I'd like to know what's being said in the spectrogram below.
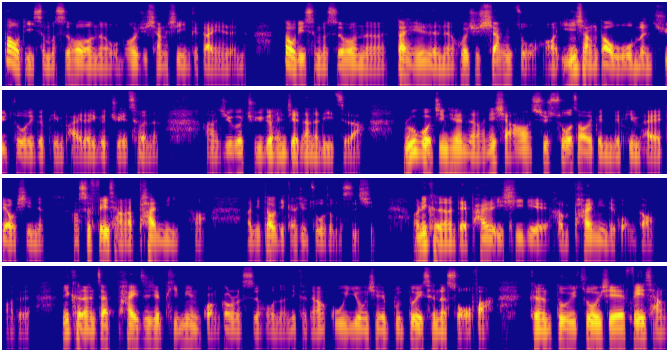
到底什么时候呢？我们会去相信一个代言人？到底什么时候呢？代言人呢会去相左啊，影响到我们去做一个品牌的一个决策呢？啊，举个举一个很简单的例子啦。如果今天呢，你想要去塑造一个你的品牌的调性呢，啊，是非常的叛逆哈。啊，你到底该去做什么事情？啊，你可能得拍了一系列很叛逆的广告啊，对你可能在拍这些平面广告的时候呢，你可能要故意用一些不对称的手法，可能对于做一些非常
